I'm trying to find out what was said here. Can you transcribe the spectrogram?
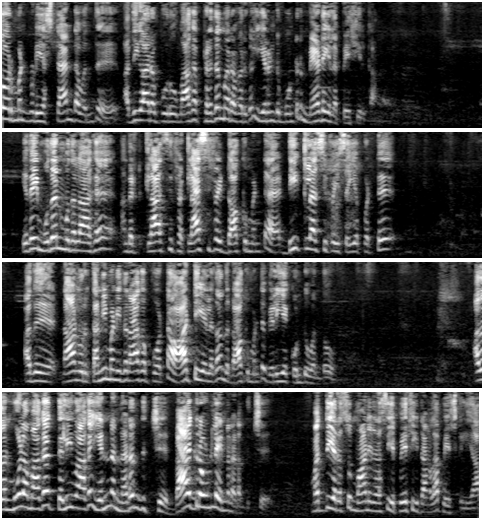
கவர்மெண்ட்னுடைய ஸ்டாண்டை வந்து அதிகாரப்பூர்வமாக பிரதமர் அவர்கள் இரண்டு மூன்று மேடையில் பேசியிருக்காங்க. இதை முதன் முதலாக அந்த கிளாசிஃபை கிளாசிஃபைட் டாக்குமெண்ட்டை டீக்ளாசிஃபை செய்யப்பட்டு அது நான் ஒரு தனி மனிதனாக போட்ட ஆர்டிஐல தான் அந்த டாக்குமெண்ட்டை வெளியே கொண்டு வந்தோம். அதன் மூலமாக தெளிவாக என்ன நடந்துச்சு பேக்ரவுண்டில் என்ன நடந்துச்சு? மத்திய அரசு மாநில அரசு பேசிக்கிட்டாங்களா பேசிக்கலையா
